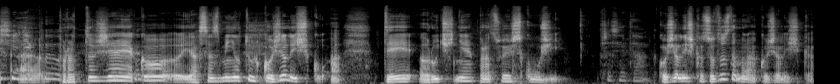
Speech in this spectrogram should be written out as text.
a, protože jako já jsem zmínil tu koželišku a ty ručně pracuješ s kůží. Přesně tak. Koželiška, co to znamená koželiška?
